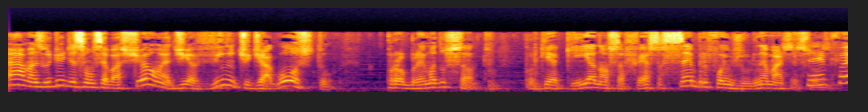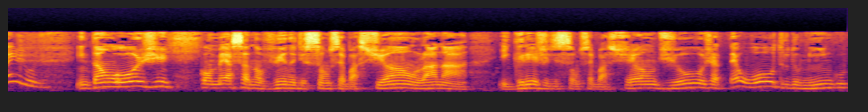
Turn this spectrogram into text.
Ah, mas o dia de São Sebastião é dia 20 de agosto? Problema do santo. Porque aqui a nossa festa sempre foi em julho, né, Márcia? Sempre foi em julho. Então hoje começa a novena de São Sebastião, lá na igreja de São Sebastião, de hoje até o outro domingo.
